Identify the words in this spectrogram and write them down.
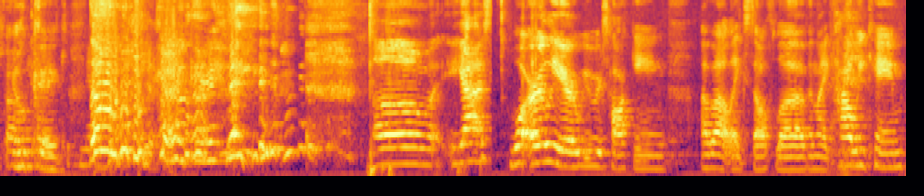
Okay. okay. okay. um. Yeah. Well, earlier we were talking about like self love and like how we came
